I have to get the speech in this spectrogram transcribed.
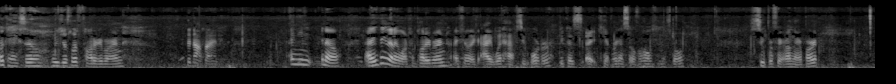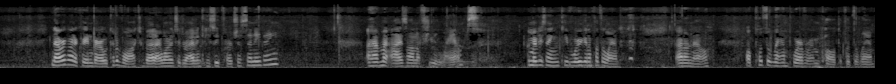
Okay, so we just left Pottery Barn. Did not buy anything. I mean, you know, anything that I want from Pottery Barn, I feel like I would have to order because I can't bring a sofa home from the store. Super fair on their part. Now we're going to Crate and Barrel. We could have walked, but I wanted to drive in case we purchased anything. I have my eyes on a few lamps. You might be saying, Kiva, where are you going to put the lamp? I don't know. I'll put the lamp wherever I'm called to put the lamp.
